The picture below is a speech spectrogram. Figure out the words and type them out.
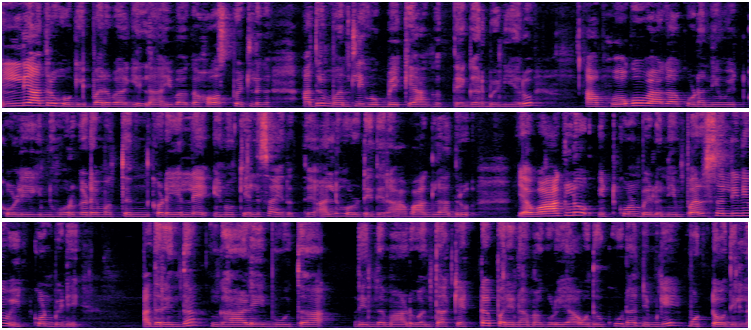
ಎಲ್ಲಿ ಆದರೂ ಹೋಗಿ ಪರವಾಗಿಲ್ಲ. ಇವಾಗ ಹಾಸ್ಪಿಟ್ಲ್ಗೆ ಆದರೂ ಮಂತ್ಲಿ ಹೋಗಬೇಕೇ ಆಗುತ್ತೆ ಗರ್ಭಿಣಿಯರು. ಆ ಹೋಗೋವಾಗ ಕೂಡ ನೀವು ಇಟ್ಕೊಳ್ಳಿ ಇನ್ನು ಹೊರಗಡೆ ಮತ್ತೊಂದು ಕಡೆ ಎಲ್ಲೇ ಏನೋ ಕೆಲಸ ಇರುತ್ತೆ, ಅಲ್ಲಿ ಹೊರಟಿದ್ದೀರಾ? ಆವಾಗಲಾದರೂ ಯಾವಾಗಲೂ ಇಟ್ಕೊಂಡ್ಬಿಡು ನಿಮ್ಮ ಪರ್ಸಲ್ಲಿ ನೀವು ಇಟ್ಕೊಂಡ್ಬಿಡಿ ಅದರಿಂದ ಗಾಳಿ, ಭೂತದಿಂದ ಮಾಡುವಂಥ ಕೆಟ್ಟ ಪರಿಣಾಮಗಳು ಯಾವುದೂ ಕೂಡ ನಿಮಗೆ ಮುಟ್ಟೋದಿಲ್ಲ.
